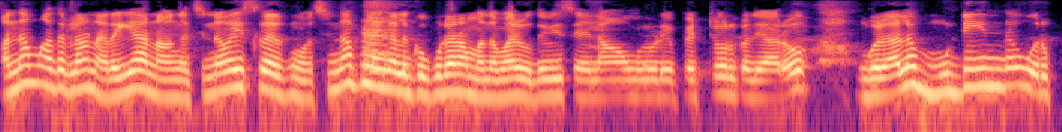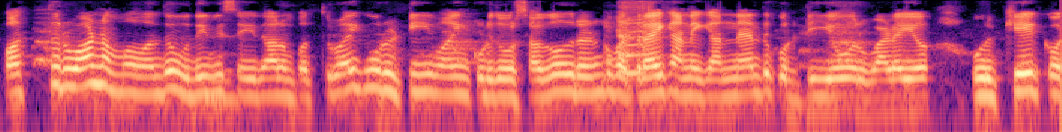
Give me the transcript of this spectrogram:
அந்த மாதிரிலாம் நிறைய நாங்க சின்ன வயசுல இருக்கும்போது சின்ன பிள்ளைங்களுக்கு கூட நம்ம அந்த மாதிரி உதவி செய்யலாம். அவங்களுடைய பெற்றோர்கள் யாரோ உங்களால முடிந்த ஒரு பத்து ரூபா நம்ம வந்து உதவி செய்தாலும் பத்து ரூபாய்க்கு ஒரு டீ வாங்கி கொடுத்து ஒரு சகோதரனுக்கு பத்து ரூபாய்க்கு அன்னைக்கு அந்நேரத்துக்கு ஒரு டீயோ ஒரு வடையோ ஒரு கேக்கோ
